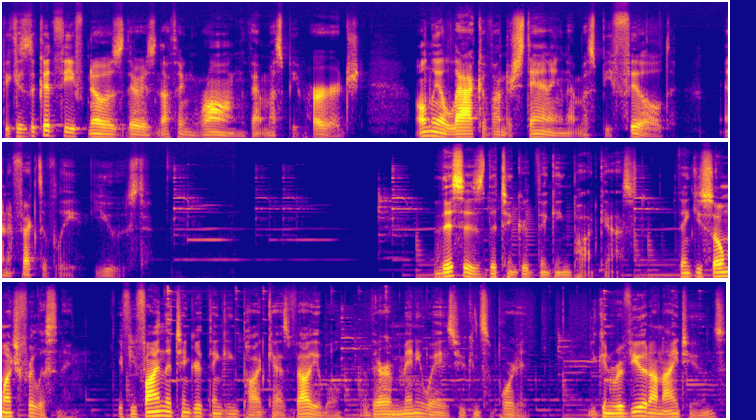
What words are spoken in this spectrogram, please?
Because the good thief knows there is nothing wrong that must be purged, only a lack of understanding that must be filled and effectively used. This is the Tinkered Thinking Podcast. Thank you so much for listening. If you find the Tinkered Thinking Podcast valuable, there are many ways you can support it. You can review it on iTunes,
